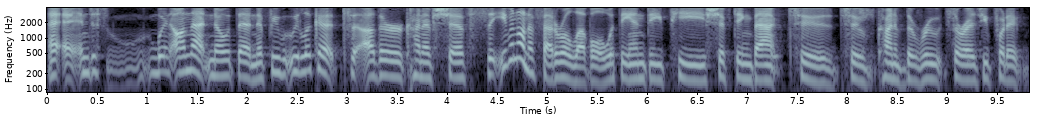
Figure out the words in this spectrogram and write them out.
And just when on that note, then, if we, we look at other kind of shifts, even on a federal level, with the NDP shifting back to to kind of the roots, or as you put it,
